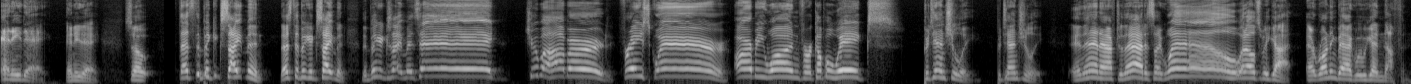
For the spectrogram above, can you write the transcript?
any day, any day. So that's the big excitement. That's the big excitement. The big excitement is hey, Chuba Hubbard, Free Square, RB1 for a couple weeks. Potentially. Potentially. And then after that, it's like, well, what else we got? At running back, we got nothing.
